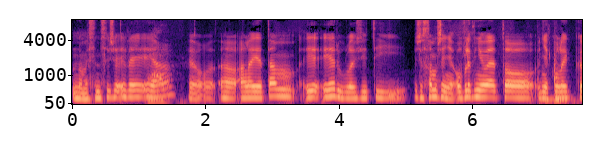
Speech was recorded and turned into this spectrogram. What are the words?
No myslím si, že i vy, i wow. já, jo, ale je tam, je, je důležitý, že samozřejmě ovlivňuje to několik e,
